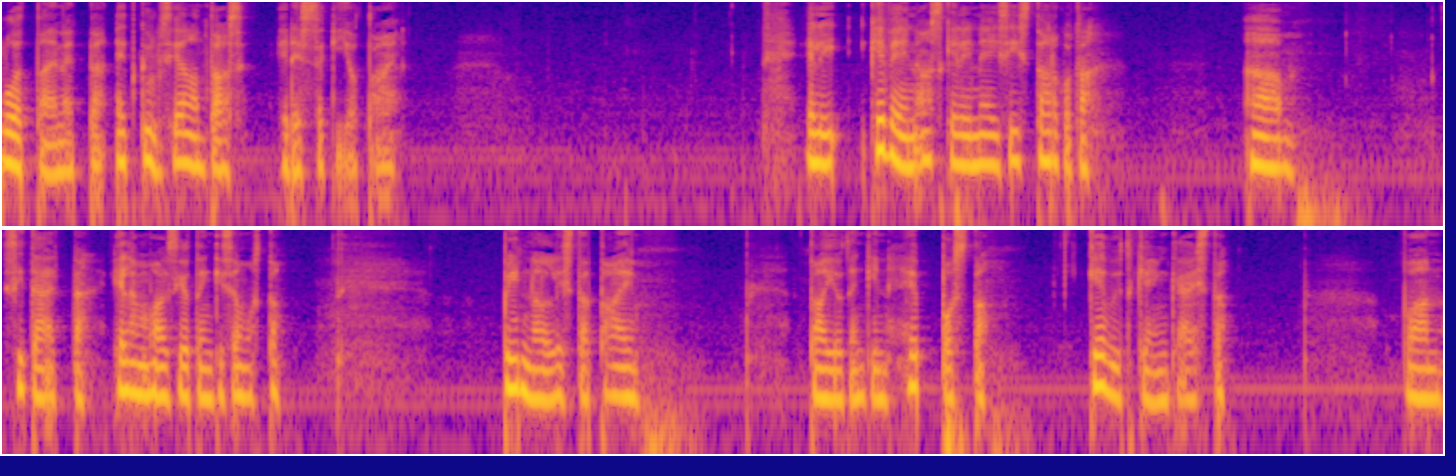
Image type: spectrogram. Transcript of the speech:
luottaen, että et kyllä siellä on taas edessäkin jotain. Eli kevein askelin ei siis tarkoita ää, sitä, että elämä olisi jotenkin semmoista pinnallista tai, tai jotenkin hepposta, kevytkenkäistä, vaan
